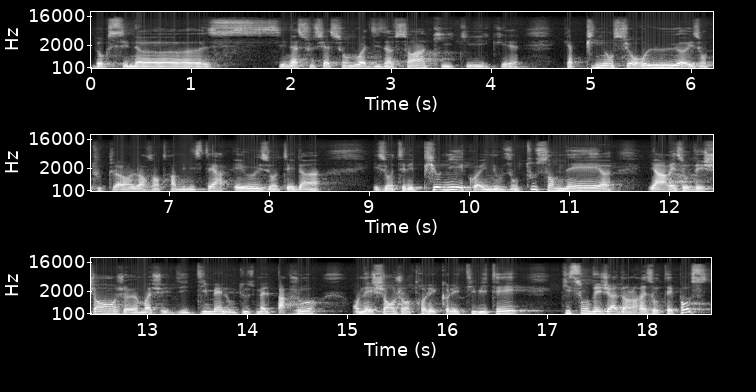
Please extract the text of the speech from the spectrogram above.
Donc c'est une, une, association de loi 1901 qui, qui, qui, a pignon sur rue, ils ont toutes leurs entrées en ministère, et eux, ils ont été ils ont été les pionniers, quoi. Ils nous ont tous emmenés. Il y a un réseau d'échange. Moi, j'ai dit 10 mails ou 12 mails par jour. On échange entre les collectivités qui sont déjà dans le réseau TEPOS.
